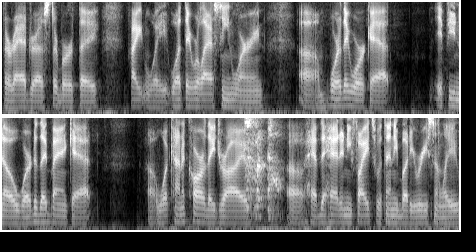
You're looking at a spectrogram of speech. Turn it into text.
their address, their birthday, height and weight, what they were last seen wearing, um, where they work at, if you know, where do they bank at, uh, what kind of car they drive, uh, have they had any fights with anybody recently,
